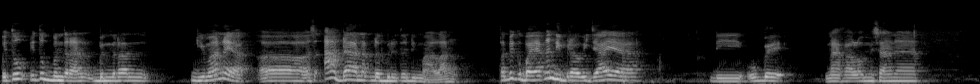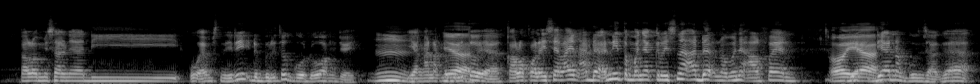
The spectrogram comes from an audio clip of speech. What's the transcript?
Itu itu beneran beneran gimana ya? Eh, ada anak De Brito di Malang, tapi kebanyakan di Brawijaya, di UB. Nah kalau misalnya kalau misalnya di UM sendiri De Brito gue doang coy. Hmm, Yang anak De iya. Brito ya. Kalau kolese lain ada. Ini temannya Krisna ada, namanya Alven. Oh dia, iya. dia anak Gonzaga,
